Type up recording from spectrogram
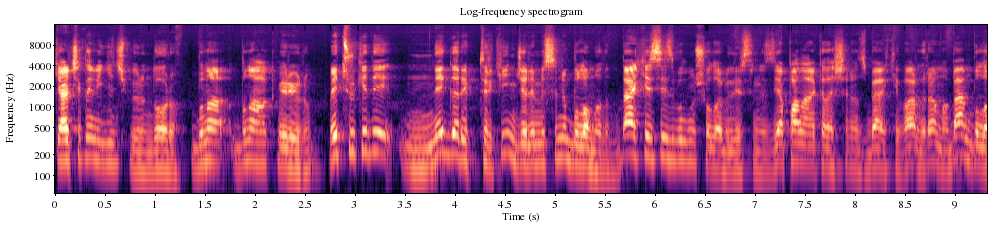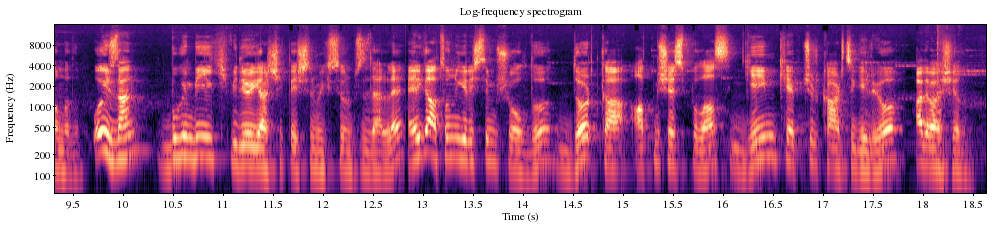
Gerçekten ilginç bir ürün doğru. Buna buna hak veriyorum. Ve Türkiye'de ne gariptir ki incelemesini bulamadım. Belki siz bulmuş olabilirsiniz. Yapan arkadaşlarınız belki vardır ama ben bulamadım. O yüzden bugün bir ilk videoyu gerçekleştirmek istiyorum sizlerle. Elgato'nun geliştirmiş olduğu 4K 60S Plus Game Capture kartı geliyor. Hadi başlayalım.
